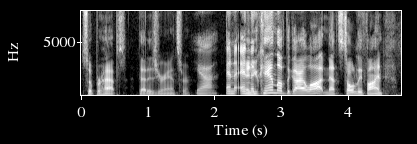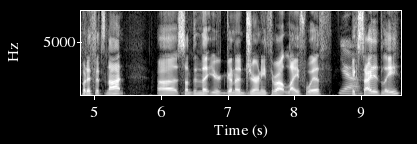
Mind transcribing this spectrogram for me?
So perhaps that is your answer. Yeah. And and, And, the, you can love the guy a lot and that's totally fine. But if it's not uh, something that you're going to journey throughout life with Yeah. excitedly,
